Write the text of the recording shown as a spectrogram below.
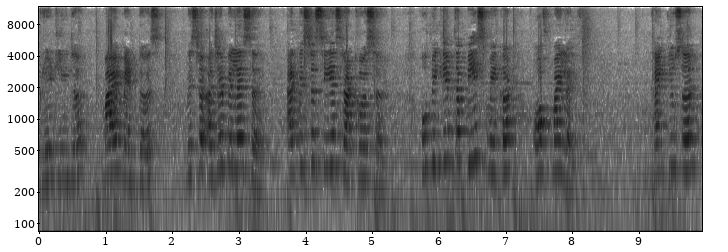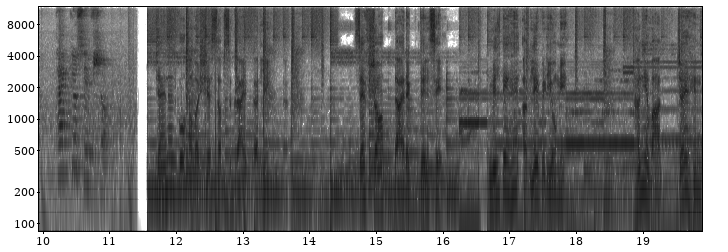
great leader, my mentors, Mr. Ajay Pillai sir and Mr. C.S. Rathore sir, who became the peacemaker of my life. Thank you, sir. Thank you, Safe Shop. चैनल को अवश्य सब्सक्राइब कर लें सेफ शॉप डायरेक्ट दिल से मिलते हैं अगले वीडियो में। धन्यवाद, जय हिंद।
